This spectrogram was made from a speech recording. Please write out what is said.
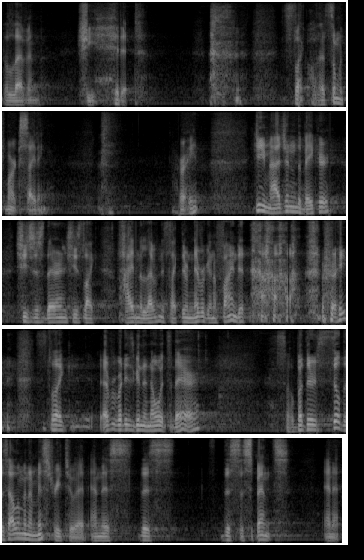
the leaven, she hid it. it's like, oh, that's so much more exciting. right? Can you imagine the baker? She's just there and she's like hiding the leaven. It's like they're never going to find it. right? It's like everybody's going to know it's there. So, but there's still this element of mystery to it and this, this, this suspense in it.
